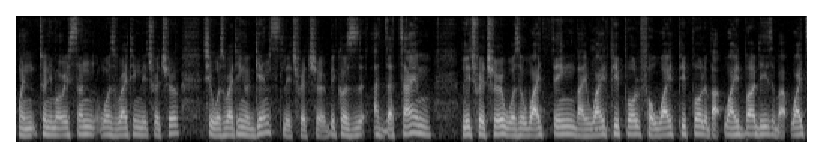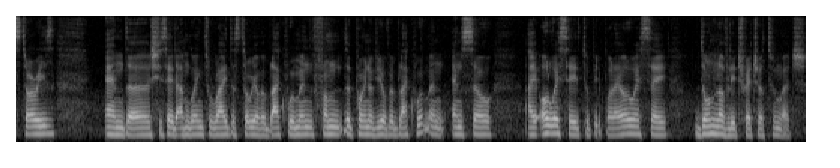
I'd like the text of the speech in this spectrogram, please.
When Toni Morrison was writing literature, she was writing against literature because at that time, literature was a white thing by white people for white people about white bodies, about white stories. And uh, she said, I'm going to write the story of a black woman from the point of view of a black woman. And so I always say it to people, I always say, don't love literature too much.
